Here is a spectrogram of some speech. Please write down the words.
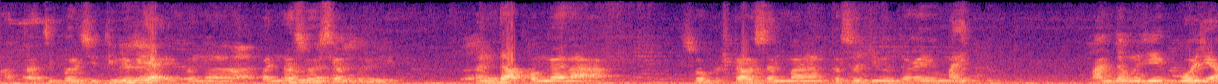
आताची परिस्थिती वेगळी आहे पण पन्नास वर्षापूर्वी अंध अपंगांना स्वकष्टावर सन्मानानं कसं जीवन जगायचं माहीत नव्हतं. अंध म्हणजे एक बोजा.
